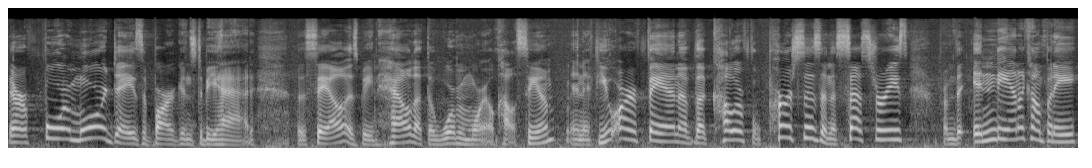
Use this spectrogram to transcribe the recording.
there are four more days of bargains to be had. The sale is being held at the War Memorial Coliseum, and if you are a fan of the colorful purses and accessories from the Indiana Company,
